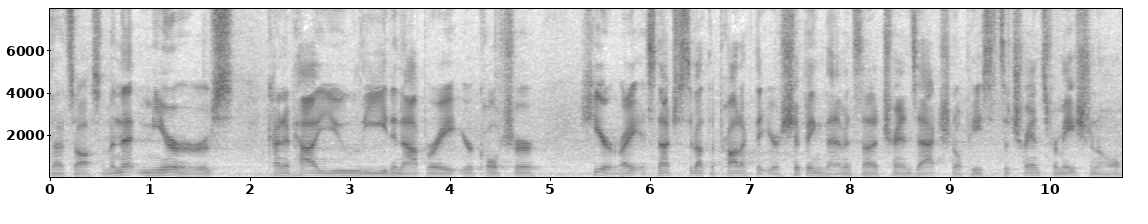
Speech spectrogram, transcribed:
That's awesome. And that mirrors kind of how you lead and operate your culture here, right? It's not just about the product that you're shipping them, it's not a transactional piece, it's a transformational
